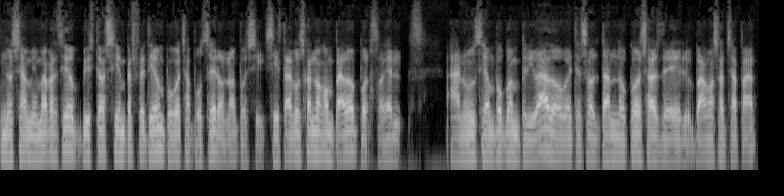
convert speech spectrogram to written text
no sé, a mí me ha parecido, visto así en perspectiva, un poco chapucero, ¿no? Pues si, si estás buscando comprador, pues joder, anuncia un poco en privado, o vete soltando cosas de vamos a chapar.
